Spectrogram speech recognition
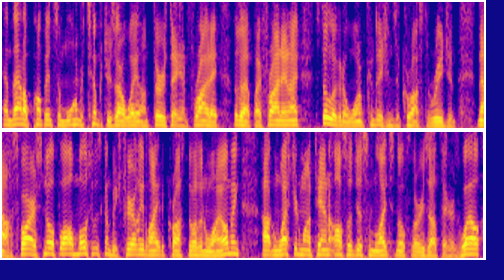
and that'll pump in some warmer temperatures our way on Thursday and Friday. Look at that by Friday night. Still looking at warm conditions across the region. Now, as far as snowfall, most of it's going to be fairly light across northern Wyoming. Out in western Montana, also just some light snow flurries out there as well.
